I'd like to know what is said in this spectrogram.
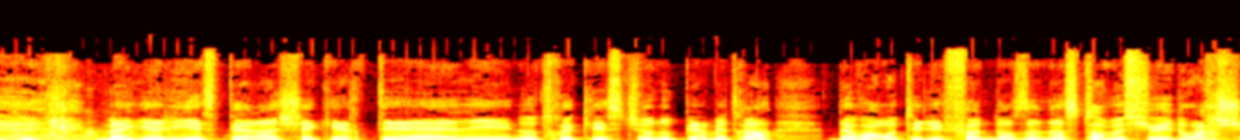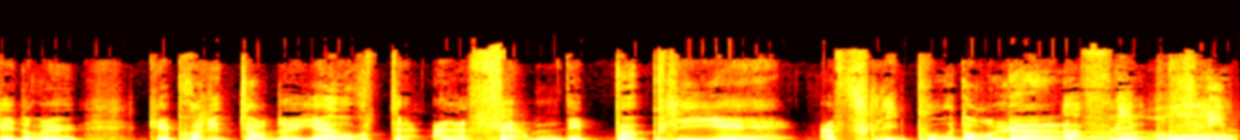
Magali espère un chèque RTL et une autre question nous permettra d'avoir au téléphone dans un instant Monsieur Édouard Chédru, qui est producteur de yaourt à la ferme des Peupliers à Flipou dans l'Eure. Ah, Flipou.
